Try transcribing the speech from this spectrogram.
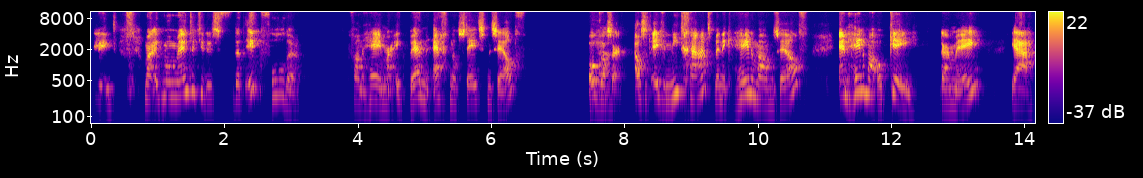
klinkt. Maar het moment dat je dus, dat ik voelde van, hé, hey, maar ik ben echt nog steeds mezelf. Ook als, er, als het even niet gaat, ben ik helemaal mezelf. En helemaal oké daarmee. Ja,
